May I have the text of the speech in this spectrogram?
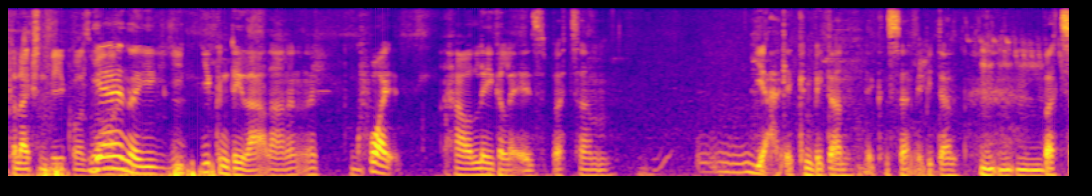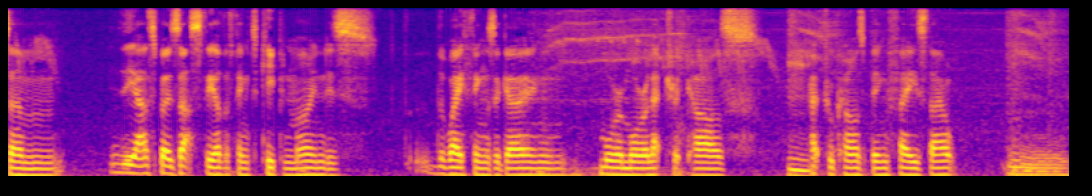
collection vehicle as well. yeah. No, you, you you can do that. I don't know quite how legal it is, but um, yeah, it can be done. It can certainly be done. Mm-mm-mm. But um, yeah, I suppose that's the other thing to keep in mind is the way things are going. More and more electric cars, Mm. petrol cars being phased out. Mm,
